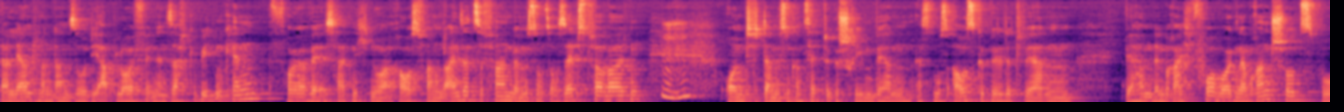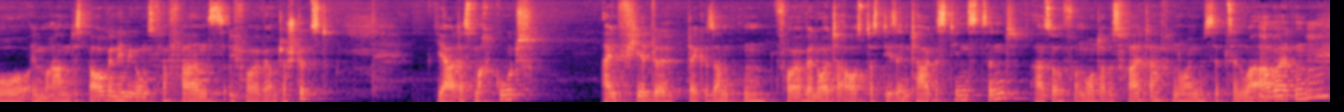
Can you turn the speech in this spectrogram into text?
da lernt man dann so die Abläufe in den Sachgebieten kennen. Feuerwehr ist halt nicht nur rausfahren und Einsätze fahren, wir müssen uns auch selbst verwalten. Mhm. Und da müssen Konzepte geschrieben werden, es muss ausgebildet werden. Wir haben den Bereich vorbeugender Brandschutz, wo im Rahmen des Baugenehmigungsverfahrens die Feuerwehr unterstützt. Ja, das macht gut ein Viertel der gesamten Feuerwehrleute aus, dass diese im Tagesdienst sind, also von Montag bis Freitag 9 bis 17 Uhr mhm. arbeiten mhm.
